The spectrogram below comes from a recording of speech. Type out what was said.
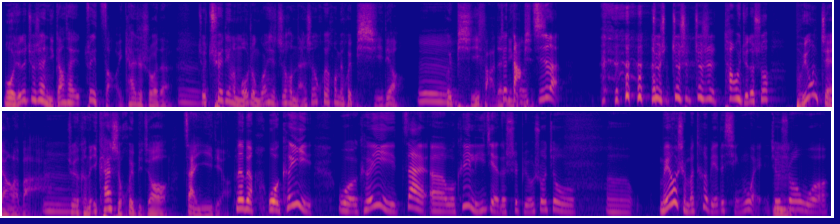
我觉得就像你刚才最早一开始说的，嗯就确定了某种关系之后，男生会后面会疲掉，嗯，会疲乏的就那个疲，宕机了。就是就是就是他会觉得说不用这样了吧，嗯就是可能一开始会比较在意一点啊。没有没有，我可以，我可以在呃，我可以理解的是，比如说就呃，没有什么特别的行为，就是说我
